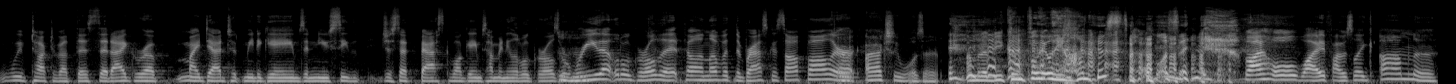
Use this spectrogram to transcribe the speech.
We've talked about this. That I grew up. My dad took me to games, and you see just at basketball games how many little girls were. Were you that little girl that fell in love with Nebraska softball, or I, I actually wasn't. I'm gonna be completely honest. I wasn't. My whole life, I was like, oh, I'm gonna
